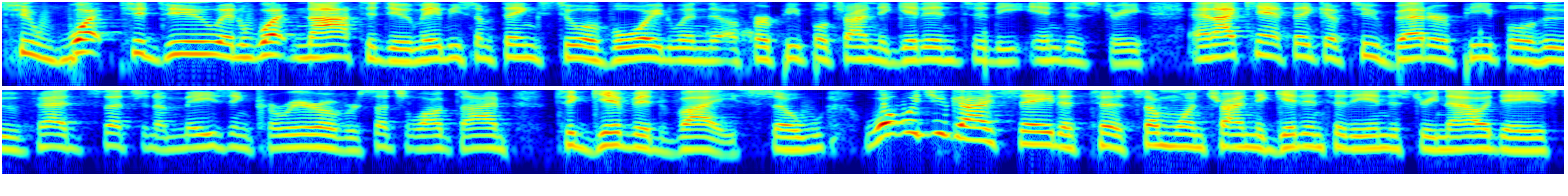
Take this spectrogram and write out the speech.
to what to do and what not to do. Maybe some things to avoid when the, for people trying to get into the industry. And I can't think of two better people who've had such an amazing career over such a long time to give advice. So, what would you guys say to, to someone trying to get into the industry nowadays,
